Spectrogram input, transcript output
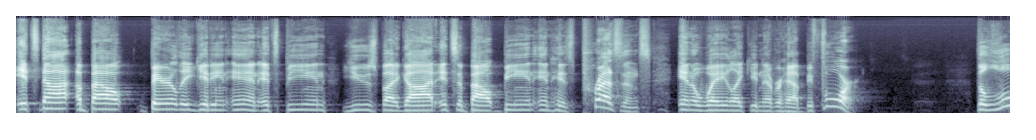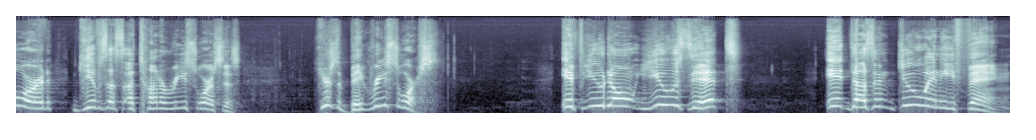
It's not about barely getting in, it's being used by God. It's about being in His presence in a way like you never have before. The Lord gives us a ton of resources. Here's a big resource. If you don't use it, it doesn't do anything.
